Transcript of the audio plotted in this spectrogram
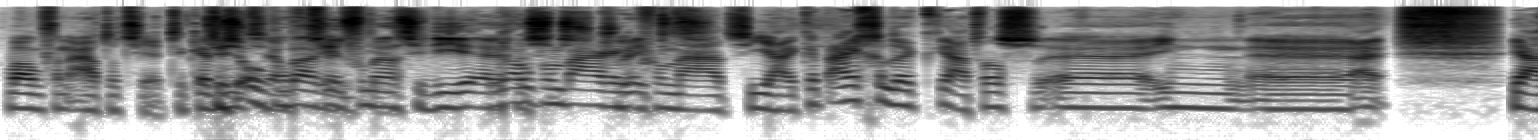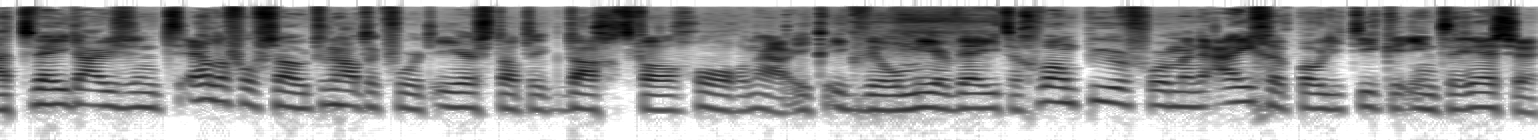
Gewoon van A tot Z. Ik heb Het is openbare informatie die je ergens openbare informatie. Ja, ik heb eigenlijk, ja, het was eh, in eh, ja, 2011 of zo. Toen had ik voor het eerst dat ik dacht van, goh, nou, ik, ik wil meer weten. Gewoon puur voor mijn eigen politieke interesse.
